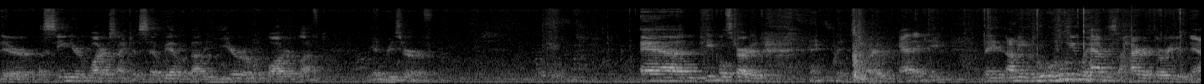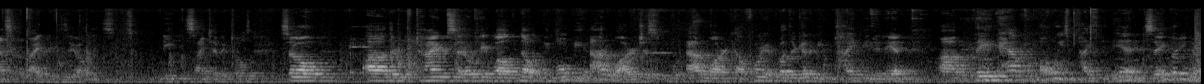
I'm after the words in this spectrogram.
their a senior water scientist, said we have about a year of water left in reserve. And people started, they started panicking. They, I mean, who, who you have is a higher authority at NASA, right? Because they all these neat scientific tools. So uh, there were times said, okay, well, no, we won't be out of water, just out of water California, but they're going to be piping it in. Uh, they have always piped it in. Does anybody know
